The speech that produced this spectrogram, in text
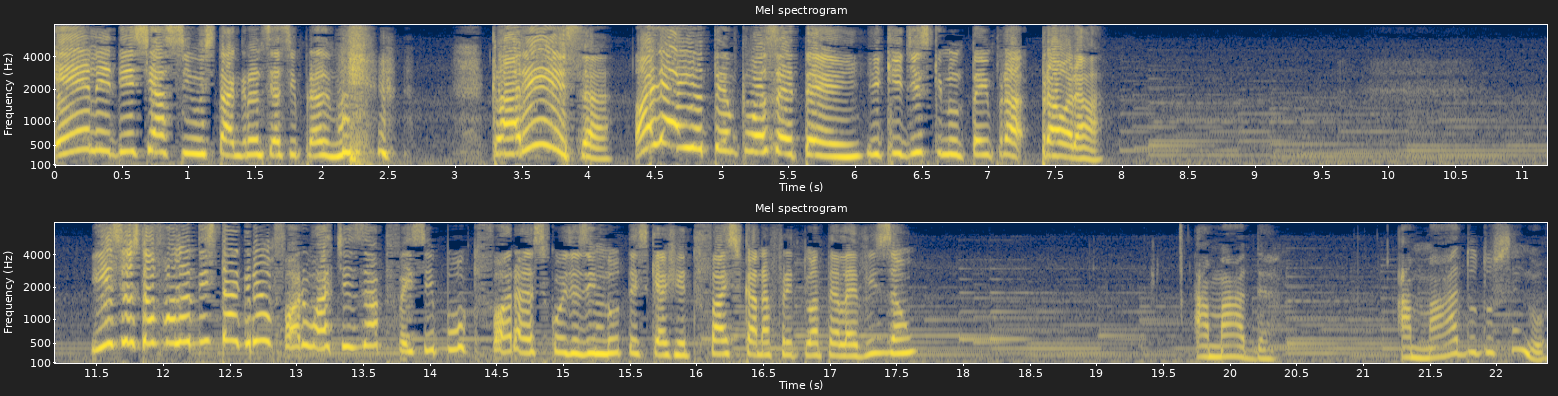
Ele disse assim, o Instagram disse assim para mim: Clarissa, olha aí o tempo que você tem e que diz que não tem para orar. Isso eu estou falando do Instagram, fora o WhatsApp, Facebook, fora as coisas inúteis que a gente faz ficar na frente de uma televisão. Amada, amado do Senhor,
